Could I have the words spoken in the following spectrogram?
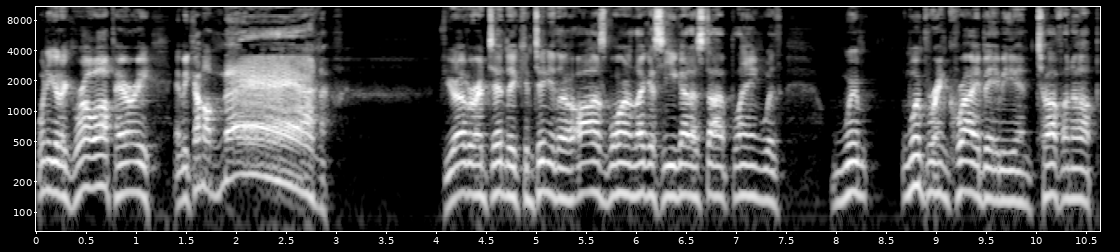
When are you going to grow up, Harry, and become a man? If you ever intend to continue the Osborn legacy, you got to stop playing with whim- whimpering crybaby and toughen up.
